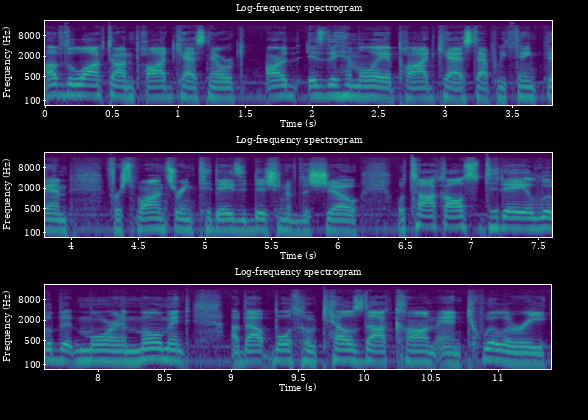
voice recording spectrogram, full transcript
of the Locked On Podcast Network are, is the Himalaya Podcast app. We thank them for sponsoring today's edition of the show. We'll talk also today a little bit more in a moment about both Hotels.com and Twillory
